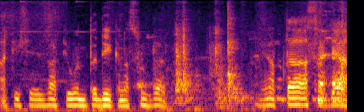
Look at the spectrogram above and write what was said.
अतिशय जातीवंत देखणं सुंदर. आणि आता सध्या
